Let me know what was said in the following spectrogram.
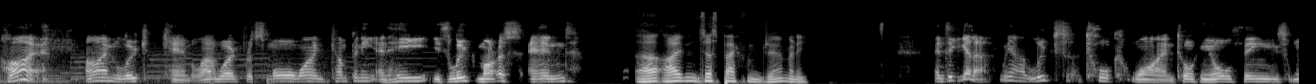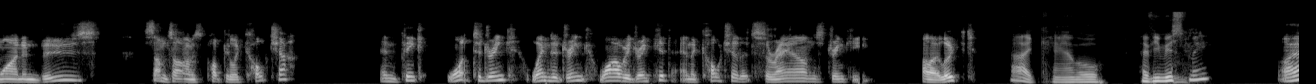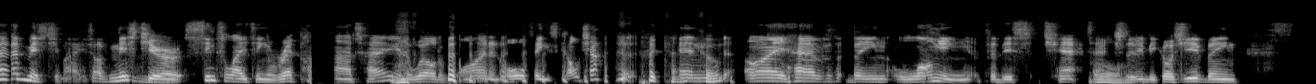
Hi, I'm Luke Campbell. I work for a small wine company, and he is Luke Morris. And Uh, I'm just back from Germany. and together we are Luke's Talk Wine, talking all things wine and booze, sometimes popular culture, and think what to drink, when to drink, why we drink it, and the culture that surrounds drinking. Hello, Luke. Hi, Campbell. Have you missed me? I have missed you, mate. I've missed your scintillating repartee in the world of wine and all things culture. okay, And cool. I have been longing for this chat Oh. actually because you've been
